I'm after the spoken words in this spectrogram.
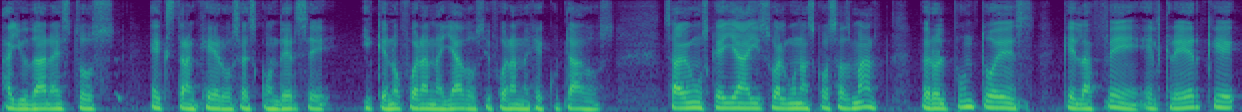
ayudar a estos extranjeros a esconderse y que no fueran hallados y fueran ejecutados. Sabemos que ella hizo algunas cosas mal, pero el punto es que la fe, el creer que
